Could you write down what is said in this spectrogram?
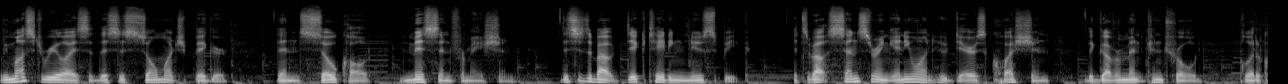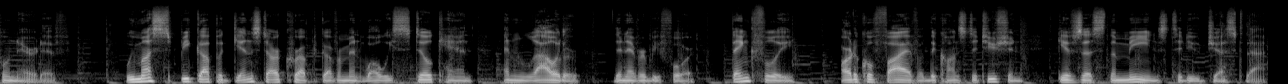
We must realize that this is so much bigger than so called misinformation. This is about dictating newspeak. It's about censoring anyone who dares question the government controlled political narrative. We must speak up against our corrupt government while we still can and louder than ever before. Thankfully, Article 5 of the Constitution gives us the means to do just that.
